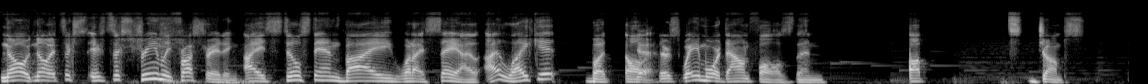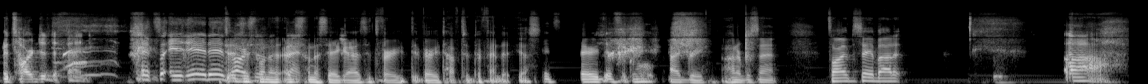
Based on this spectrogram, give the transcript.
No, no, it's ex- it's extremely frustrating. I still stand by what I say. I I like it, but uh, Yeah. there's way more downfalls than up jumps. It's hard to defend. It's it, it is I hard just to want to. I just want to say, guys, it's very, very tough to defend it. Yes, It's very difficult. I agree, 100. percent That's all I have to say about it. Ah,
